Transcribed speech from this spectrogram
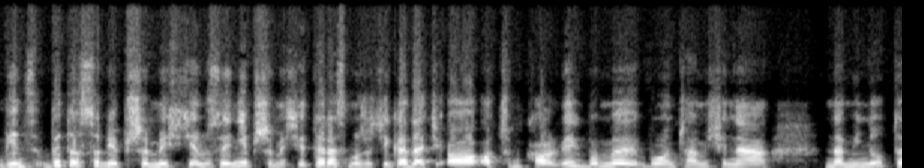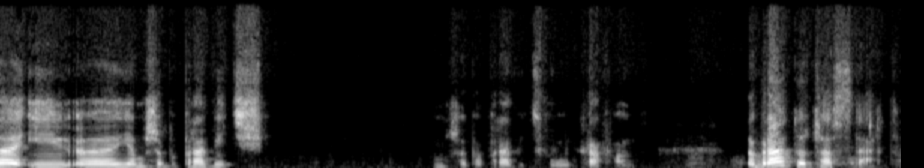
Więc wy to sobie przemyślcie, no sobie nie przemyślcie, teraz możecie gadać o, o czymkolwiek, bo my wyłączamy się na, na minutę i y, ja muszę poprawić, muszę poprawić swój mikrofon. Dobra, to czas startu.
